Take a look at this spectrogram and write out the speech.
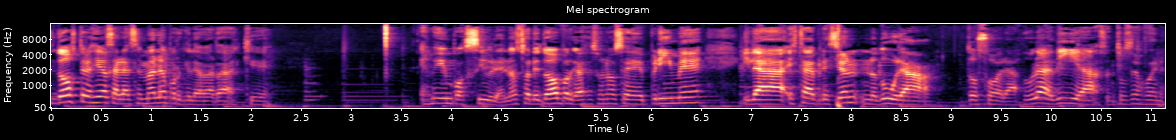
dos, tres días a la semana porque la verdad es que es medio imposible, ¿no? Sobre todo porque a veces uno se deprime y la, esta depresión no dura dos horas, dura días. Entonces, bueno,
